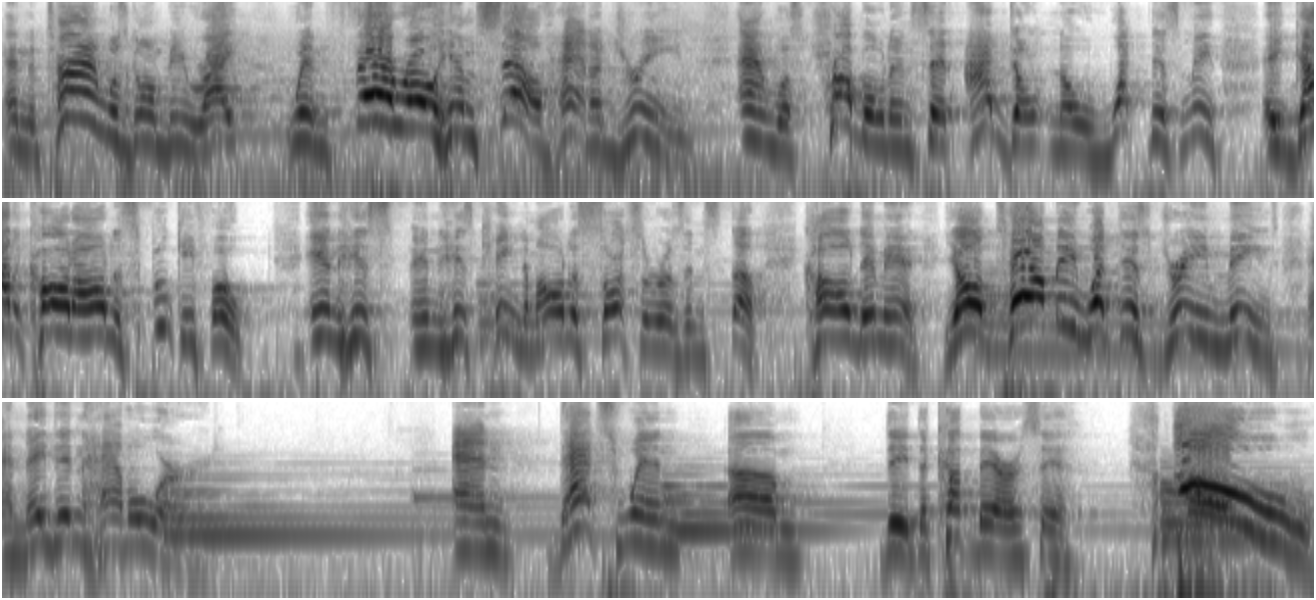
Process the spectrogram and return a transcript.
And the time was going to be right when Pharaoh himself had a dream and was troubled and said, I don't know what this means. He got to call all the spooky folk in his in his kingdom, all the sorcerers and stuff, called them in. Y'all tell me what this dream means. And they didn't have a word. And that's when um, the, the cupbearer said, Oh!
